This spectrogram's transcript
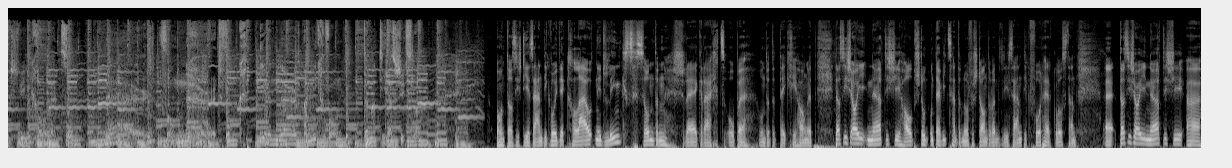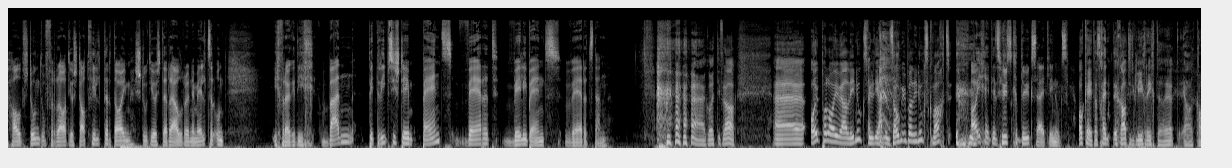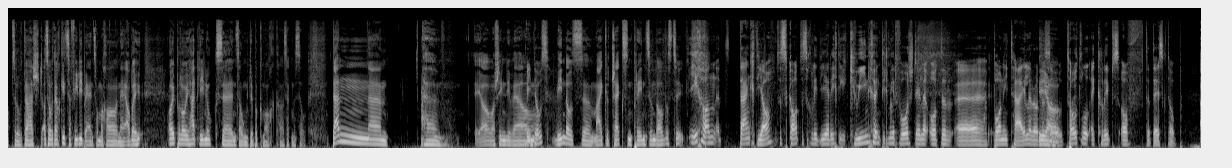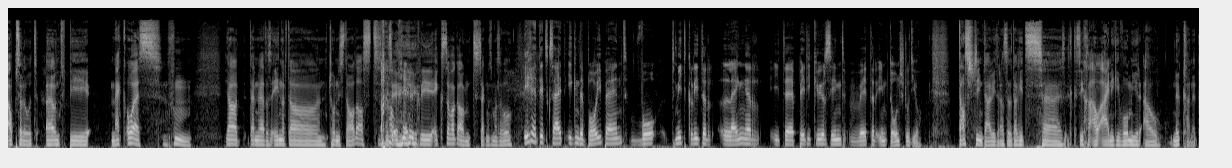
herzlich willkommen zum Nerd vom Nerdfunk. Ihr Nerd am Mikrofon, der Matthias Schüssler. Und das ist die Sendung, wo in der Cloud nicht links, sondern schräg rechts oben unter der Decke hängt. Das ist eure nerdische Halbstunde. Und den Witz habt ihr nur verstanden, wenn ihr die Sendung vorher gelost habt. Äh, das ist eure nerdische äh, Halbstunde auf Radio Stadtfilter. Da im Studio ist der Raul Röne Melzer. Und ich frage dich, wenn Betriebssystem Bands wären, welche Bands wären es dann? Gute Frage. Äh, Eupoloi wäre Linux, weil die haben einen Song über Linux gemacht. ah, ich hätte jetzt Husker Du gesagt, Linux. Okay, das könnte gerade in die gleiche Richtung. Ja, ja absolut. Da, hast, also, da gibt es ja viele Bands, die man kann nehmen Aber Eupoloi hat Linux äh, einen Song drüber gemacht, sagen wir so. Dann, ähm, ähm, ja, wahrscheinlich wäre... Windows? Windows, äh, Michael Jackson, Prince und all das Zeug. Ich habe denkt, ja, das geht so ein bisschen die richtige Queen könnte ich mir vorstellen oder äh, Bonnie Tyler oder ja. so. Total Eclipse of the Desktop. Absolut. Äh, und bei Mac OS, hm, ja, dann wäre das eher da Johnny Stardust. Das ist okay. ein bisschen extravagant, sagen wir es mal so. Ich hätte jetzt gesagt, irgendeine Boyband, wo die Mitglieder länger in der Pediküre sind, weder im Tonstudio. Das stimmt auch wieder. Also da gibt es äh, sicher auch einige, die wir auch nicht kennen.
